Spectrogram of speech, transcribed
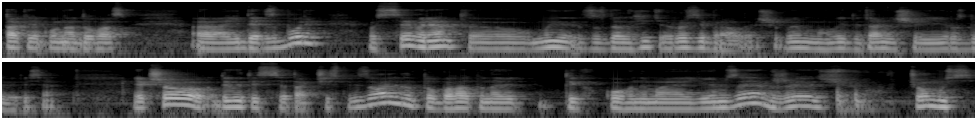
так як вона до вас е, йде в зборі. Ось цей варіант е, ми заздалегідь розібрали, щоб ви могли детальніше її роздивитися. Якщо дивитися так чисто візуально, то багато навіть тих, у кого немає UMZ, вже в чомусь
